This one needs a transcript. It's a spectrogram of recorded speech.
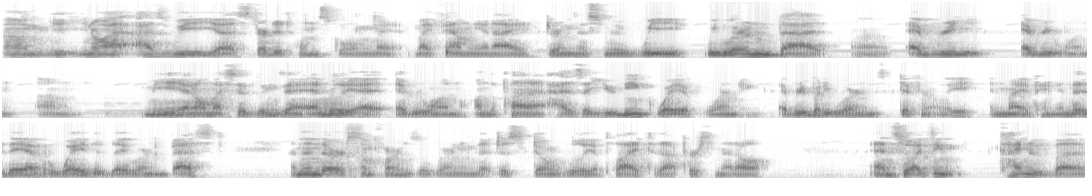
Um, you, know, as we uh, started homeschooling, my, my family and I during this move, we we learned that uh, every everyone, um, me and all my siblings, and, and, really everyone on the planet has a unique way of learning. Everybody learns differently, in my opinion. That they have a way that they learn best, and then there are some forms of learning that just don't really apply to that person at all. And so I think kind of uh,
